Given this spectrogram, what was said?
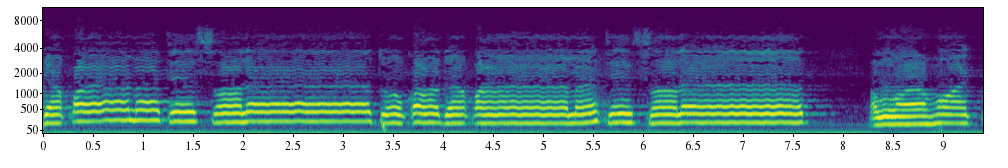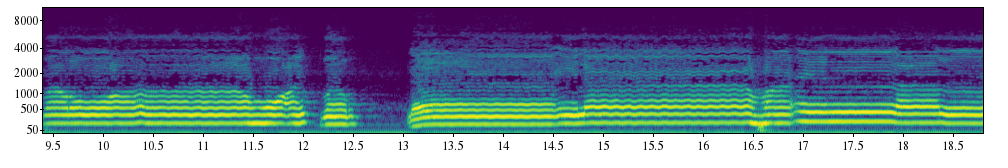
قد قامت الصلاة قد قامت الصلاة. الله أكبر الله أكبر. لا إله إلا الله.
